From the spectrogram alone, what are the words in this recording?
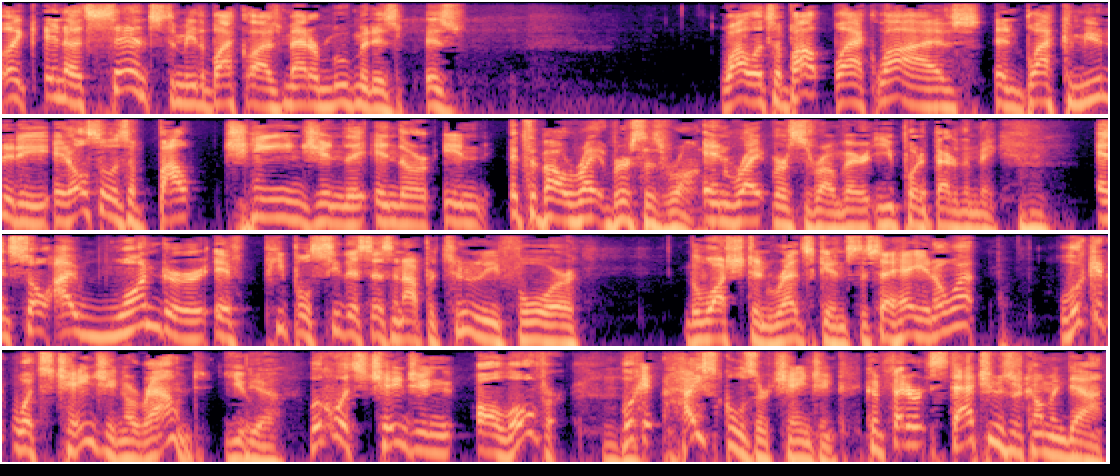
like, in a sense, to me, the Black Lives Matter movement is, is, while it's about black lives and black community, it also is about change in the, in the, in, It's about right versus wrong. and right versus wrong. Very, you put it better than me. Mm-hmm. And so I wonder if people see this as an opportunity for the Washington Redskins to say, hey, you know what? Look at what's changing around you. Yeah. Look what's changing all over. Mm-hmm. Look at high schools are changing. Confederate statues are coming down.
